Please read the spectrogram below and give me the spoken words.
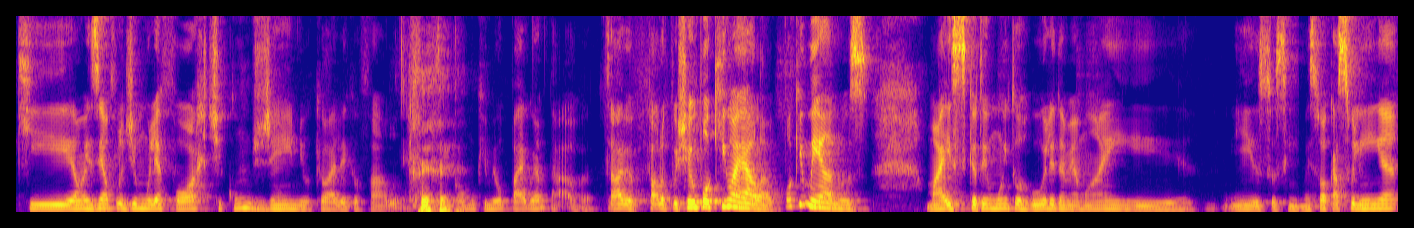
que é um exemplo de mulher forte, com um gênio, que olha que eu falo, assim, como que meu pai aguentava, sabe? Eu falo, puxei um pouquinho a ela, um pouquinho menos, mas que eu tenho muito orgulho da minha mãe e, e isso, assim. Mas sou a caçulinha.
